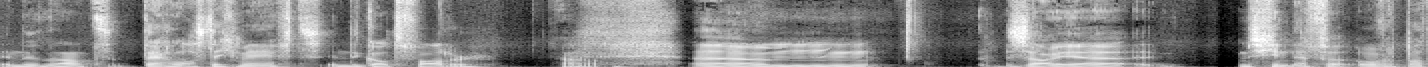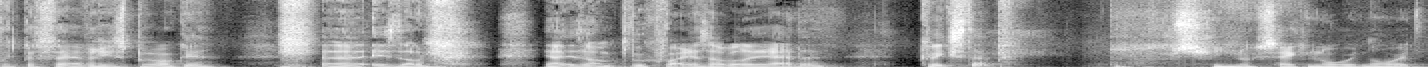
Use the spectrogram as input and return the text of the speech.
inderdaad ter lastig mee heeft in The Godfather. Ehm, zou je misschien even over Patrick Lefevre gesproken? eh, is, dat een, ja, is dat een ploeg waar je zou willen rijden? Quickstep? Misschien nog zeg nooit nooit.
